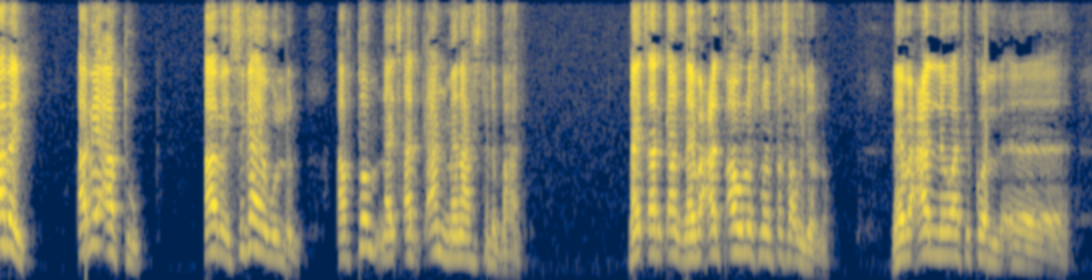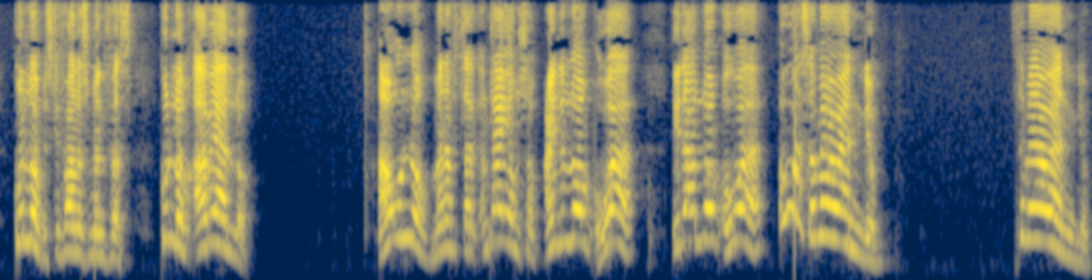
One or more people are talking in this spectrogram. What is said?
ኣበይ ኣበይ ኣቱ ኣበይ ስጋ የብሉን። ኣብቶም ናይ ጻድቃን መናፍስቲ ትበሃል ናይ ጻድቃን ናይ በዓል ጳውሎስ መንፈሳዊ ደሎ ናይ በዓል ዋቲኮል ኩሎም እስጢፋኖስ መንፈስ ኩሎም ኣበይ ኣሎ ኣብኡ ኣሎ መናፍስቲ ጻድቃን እንታይ እዮም ሶም? ዓይኒ ኣለዎም እወ ኢዳ ኣለዎም እወ እወ ሰማያውያን እንድዮም። ሰማያውያን እንድዮም።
